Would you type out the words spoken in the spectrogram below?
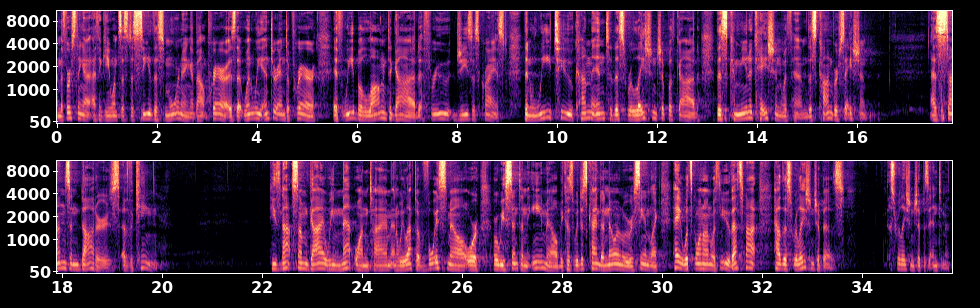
And the first thing I think he wants us to see this morning about prayer is that when we enter into prayer, if we belong to God through Jesus Christ, then we too come into this relationship with God, this communication with Him, this conversation as sons and daughters of the King. He's not some guy we met one time and we left a voicemail or, or we sent an email because we just kind of know and we were seeing, like, hey, what's going on with you? That's not how this relationship is. This relationship is intimate,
